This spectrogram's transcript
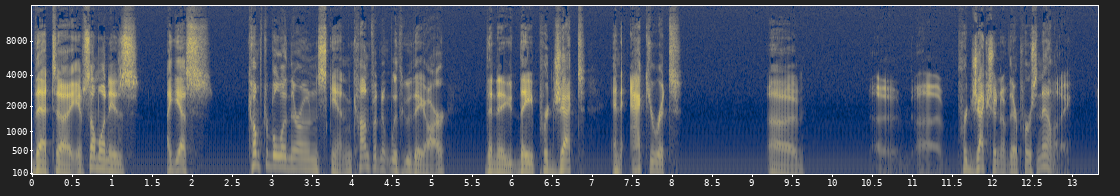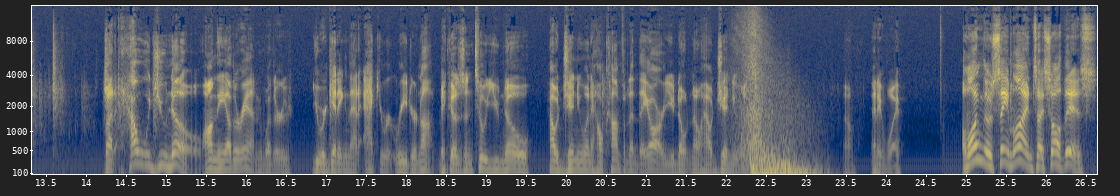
that uh, if someone is, I guess, comfortable in their own skin, confident with who they are, then they, they project an accurate uh, uh, uh, projection of their personality. But how would you know on the other end whether you were getting that accurate read or not? Because until you know how genuine, how confident they are, you don't know how genuine. Anyway, along those same lines, I saw this.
